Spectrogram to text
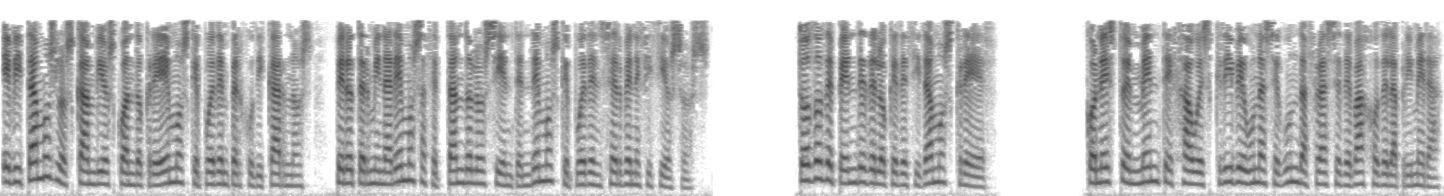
Evitamos los cambios cuando creemos que pueden perjudicarnos, pero terminaremos aceptándolos si entendemos que pueden ser beneficiosos. Todo depende de lo que decidamos creer. Con esto en mente, How escribe una segunda frase debajo de la primera,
